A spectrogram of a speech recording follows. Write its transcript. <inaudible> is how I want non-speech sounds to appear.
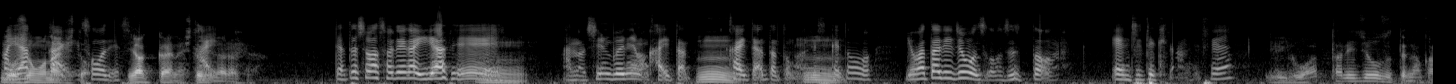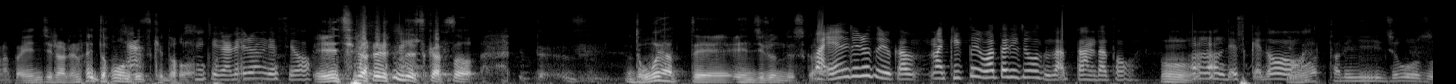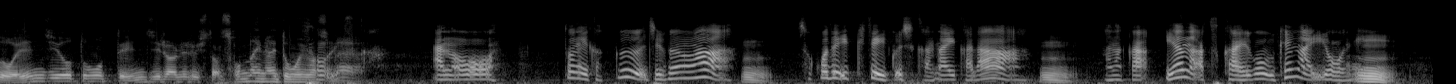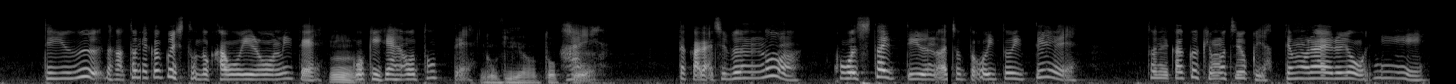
どうしようもない人、まあ、そうです。厄介な人になるわけだ、はい、で私はそれが嫌で、うんあの新聞にも書いた、うん、書いてあったと思うんですけど、うん、世渡り上手をずっと演じてきたんですね。いや世渡り上手ってなかなか演じられないと思うんですけど。演じられるんですよ。演じられるんですか？<laughs> そう。どうやって演じるんですか、まあ、演じるというか、まあ、きっと世渡り上手だったんだと思うんですけど、うん、世渡り上手を演じようと思って演じられる人はそんないないと思いますね。あのとにかく自分はそこで生きていくしかないから、うん、なんか嫌な扱いを受けないようにっていうだからとにかく人の顔色を見てご機嫌をとって、ご機嫌をとって、はい、だから自分のこうしたいっていうのはちょっと置いといてとにかく気持ちよくやってもらえるように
